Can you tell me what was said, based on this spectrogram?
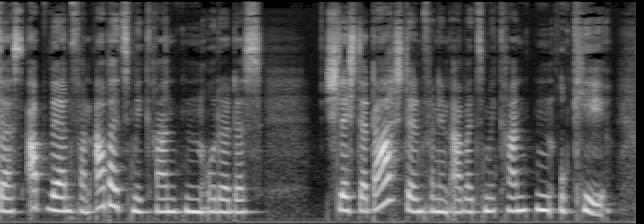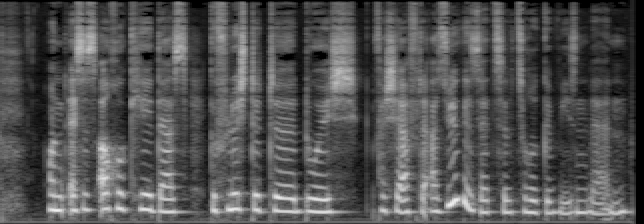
das Abwehren von Arbeitsmigranten oder das schlechter Darstellen von den Arbeitsmigranten okay. Und es ist auch okay, dass Geflüchtete durch verschärfte Asylgesetze zurückgewiesen werden.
